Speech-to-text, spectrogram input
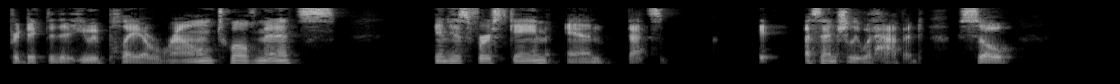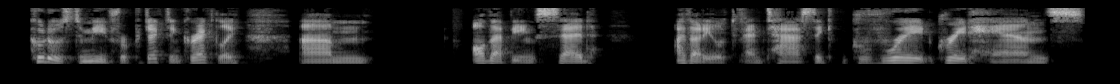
predicted that he would play around 12 minutes in his first game, and that's essentially what happened. So kudos to me for predicting correctly. Um, all that being said, I thought he looked fantastic. Great, great hands,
